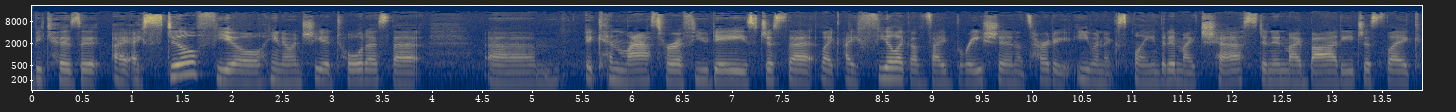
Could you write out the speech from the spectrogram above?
because it, I, I still feel, you know, and she had told us that. Um, it can last for a few days just that like i feel like a vibration. It's hard to even explain but in my chest and in my body just like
